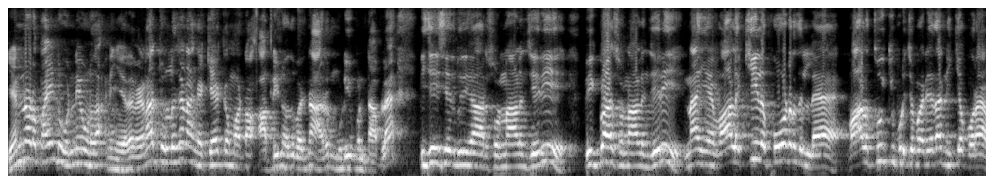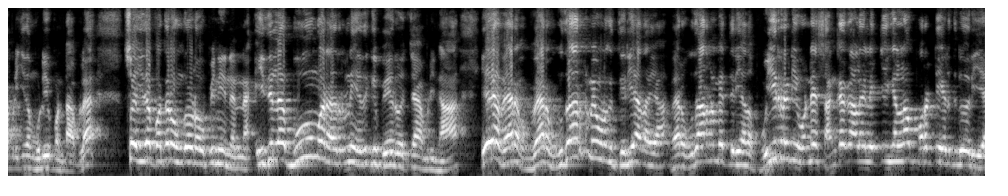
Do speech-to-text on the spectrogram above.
என்னோட பாயிண்ட் ஒன்னே ஒண்ணுதான். நீங்க எதை வேணா சொல்லுங்க நாங்க கேட்க மாட்டோம் அப்படின்னு வந்து பாத்தீங்கன்னா அருண் முடிவு பண்ணிட்டாப்ல விஜய் சேதுபதி யார் சொன்னாலும் சரி பிக் பாஸ் சொன்னாலும் சரி நான் என் வாழை கீழே போடுறது இல்ல வாழை தூக்கி பிடிச்ச மாதிரியே தான் நிக்க போறேன் அப்படிங்கிறத முடிவு பண்ணிட்டாப்ல சோ இதை பத்தின உங்களோட ஒப்பீனியன் என்ன? இதுல பூமர் அருண் எதுக்கு பேர் வச்சேன் அப்படின்னா ஏ வேற வேற உதாரணமே உனக்கு தெரியாதாயா? வேற உதாரணமே தெரியாதா? உயிரடி உடனே சங்க கால இலக்கியங்கள்லாம் புரட்டி எடுத்துட்டு வரிய.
